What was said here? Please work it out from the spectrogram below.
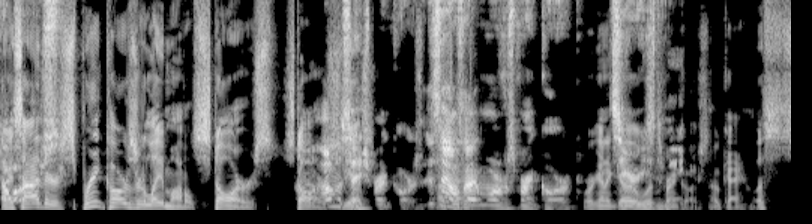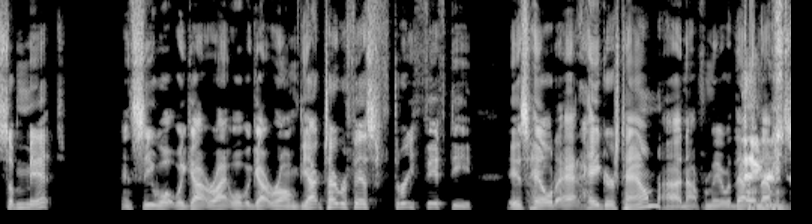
It's either sprint cars or late models. Stars. Stars. I'm gonna say sprint cars. It sounds Okay. like more of a sprint car. We're gonna go with sprint me. cars. Okay, let's submit and see what we got right, what we got wrong. The Oktoberfest 350 is held at Hagerstown. Uh, not familiar with that one. That one's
